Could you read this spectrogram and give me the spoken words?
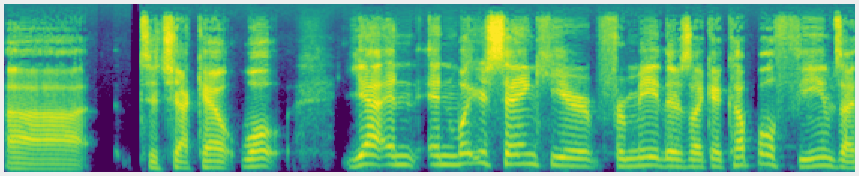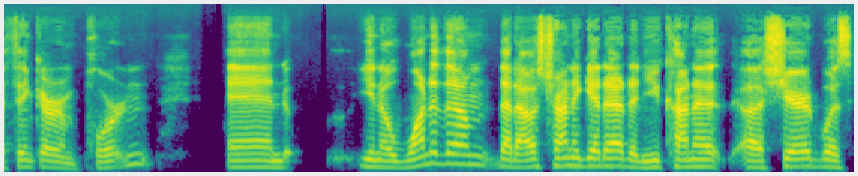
uh to check out. Well, yeah, and and what you're saying here for me there's like a couple themes I think are important and you know, one of them that I was trying to get at and you kind of uh, shared was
